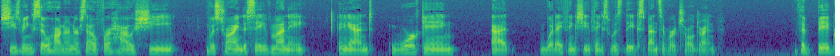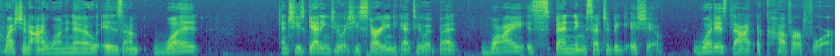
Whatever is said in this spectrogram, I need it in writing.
She's being so hard on herself for how she was trying to save money and working at what I think she thinks was the expense of her children the big question I want to know is um, what, and she's getting to it, she's starting to get to it, but why is spending such a big issue? What is that a cover for?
